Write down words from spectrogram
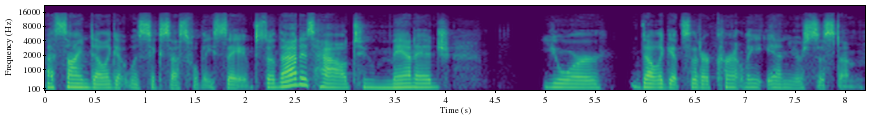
assigned delegate was successfully saved. So that is how to manage your delegates that are currently in your system.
